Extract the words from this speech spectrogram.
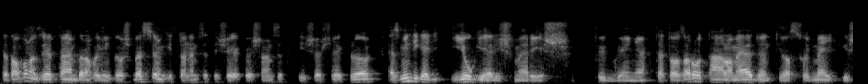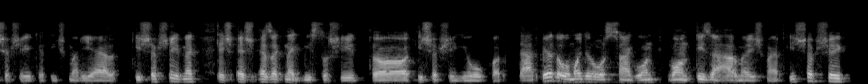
Tehát abban az értelemben, hogy mi most beszélünk itt a nemzetiségekről és a nemzeti kisebbségekről, ez mindig egy jogi elismerés függvénye. Tehát az adott állam eldönti azt, hogy melyik kisebbségeket ismeri el kisebbségnek, és ezeknek biztosít a kisebbségi jogokat. Tehát például Magyarországon van 13 elismert kisebbség,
